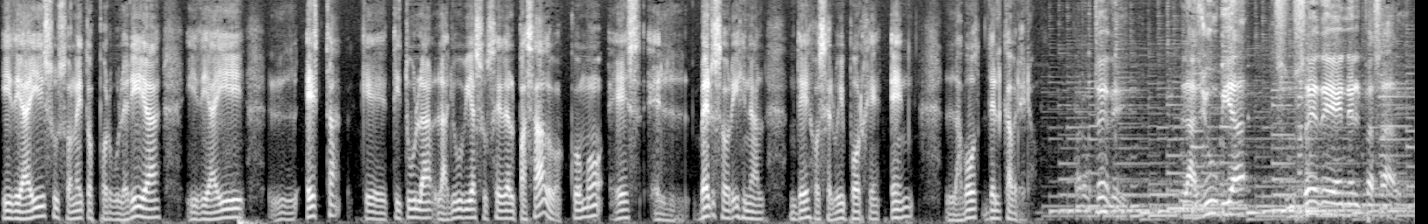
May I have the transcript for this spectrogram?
Y de ahí sus sonetos por bulerías, y de ahí esta que titula La lluvia sucede al pasado, como es el verso original de José Luis Borges en La voz del cabrero. Para ustedes, la lluvia sucede en el pasado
